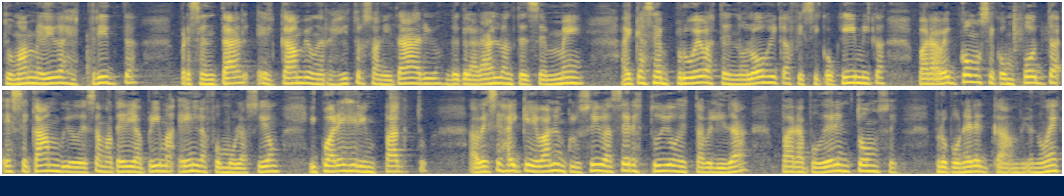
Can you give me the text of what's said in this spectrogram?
tomar medidas estrictas, presentar el cambio en el registro sanitario, declararlo ante el CERMEN, hay que hacer pruebas tecnológicas, fisicoquímicas, para ver cómo se comporta ese cambio de esa materia prima en la formulación y cuál es el impacto. A veces hay que llevarlo inclusive a hacer estudios de estabilidad para poder entonces proponer el cambio. No es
